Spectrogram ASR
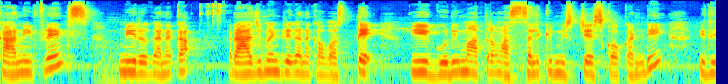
కానీ ఫ్రెండ్స్ మీరు గనక రాజమండ్రి గనక వస్తే ఈ గుడి మాత్రం అస్సలకి మిస్ చేసుకోకండి. ఇది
